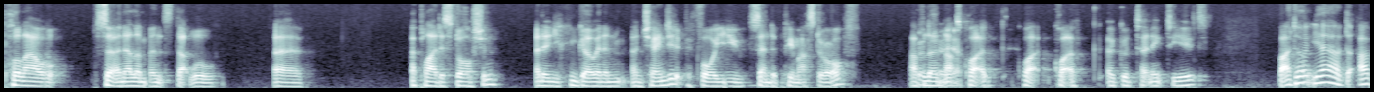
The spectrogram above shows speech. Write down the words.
pull out certain elements that will uh, apply distortion, and then you can go in and, and, change it before you send a P master off. I've good learned that's yeah. quite a quite quite a, a, good technique to use. But I don't, yeah, I,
